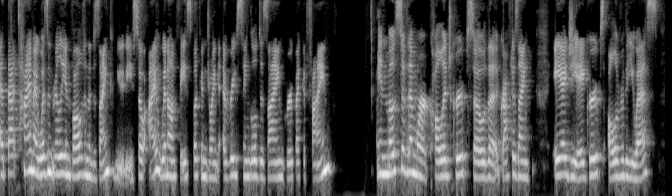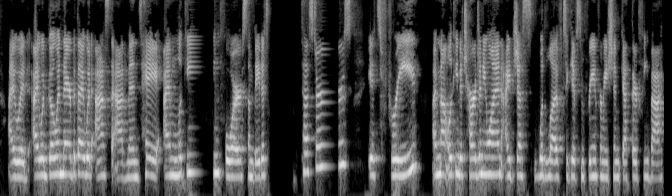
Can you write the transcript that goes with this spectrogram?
at that time, I wasn't really involved in the design community. So I went on Facebook and joined every single design group I could find. And most of them were college groups. So the graphic design aiga groups all over the us i would i would go in there but i would ask the admins hey i'm looking for some beta testers. It's free. I'm not looking to charge anyone. I just would love to give some free information get their feedback.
